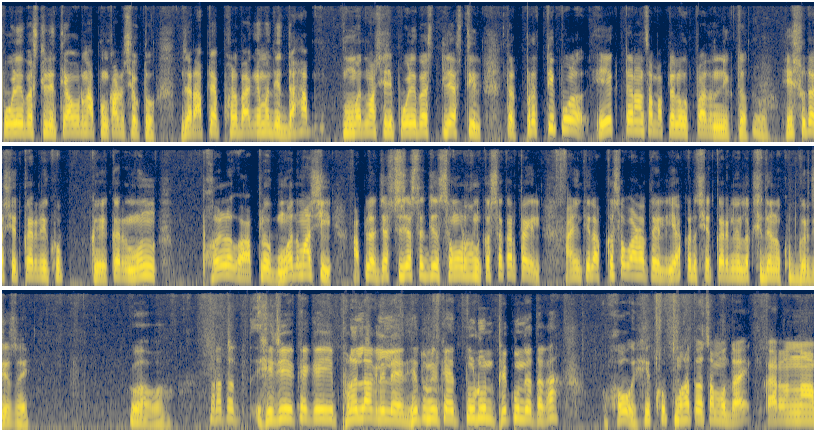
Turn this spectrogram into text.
पोळे बसलेले त्यावरून आपण काढू शकतो. जर आपल्या फळबागेमध्ये दहा मधमाशाचे पोळे बसले असतील तर प्रति पोळं एक टनाचं आपल्याला उत्पादन निघतं. वा. हे सुद्धा शेतकऱ्यांनी खूप हे कर म्हणून फळ आपलं मधमाशी आपल्याला जास्तीत जास्त ते संवर्धन कसं करता येईल आणि तिला कसं वाढवता येईल याकडे शेतकऱ्यांनी लक्ष देणं खूप गरजेचं आहे. वा वा. तर आता हे जे काही काही फळं लागलेले आहेत हे तुम्ही काय तोडून फेकून देता का? हो हे खूप महत्त्वाचा मुद्दा आहे. कारण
